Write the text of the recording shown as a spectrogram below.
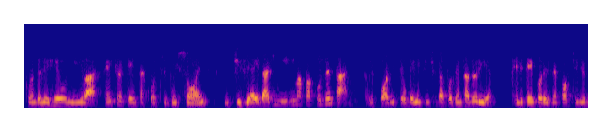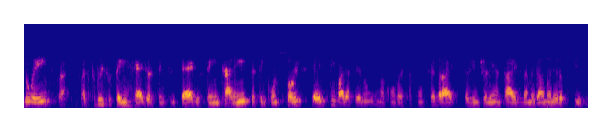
quando ele reunir lá 180 contribuições e tiver a idade mínima para aposentar. Então, ele pode ter o benefício da aposentadoria. Ele tem, por exemplo, auxílio doença. Mas tudo isso tem regras, tem critérios, tem carência, tem condições, e aí sim vale a pena uma conversa com o Sebrae para a gente orientar ele da melhor maneira possível.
